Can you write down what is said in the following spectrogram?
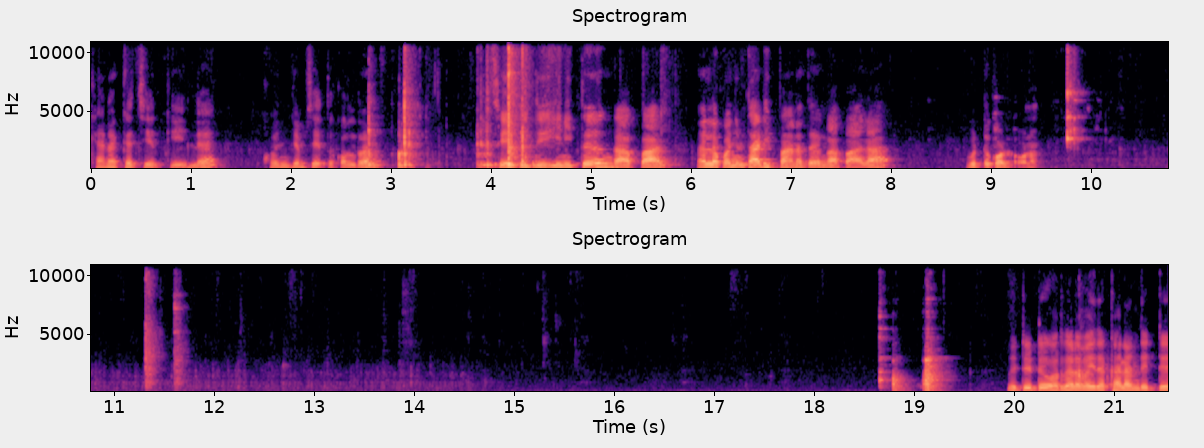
கிணக்க சேர்க்கையில் கொஞ்சம் சேர்த்துக்கொள்கிறேன் சேர்த்துட்டு இனி தேங்காய் பால் நல்லா கொஞ்சம் தடிப்பான தேங்காய் பாலாக விட்டு கொள்ளணும் விட்டுட்டு ஒரு தடவை இதை கலந்துட்டு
